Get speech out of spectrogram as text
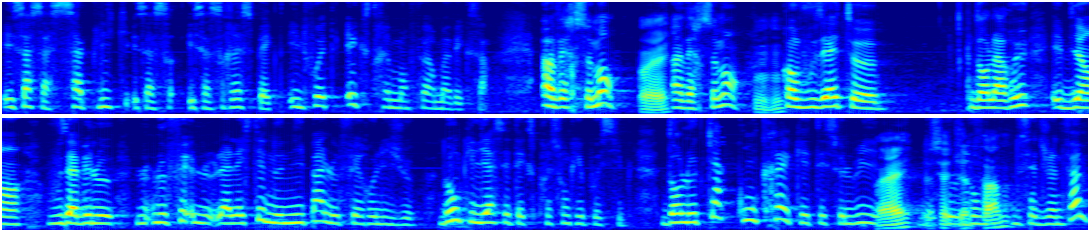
Et ça, ça s'applique et ça, et ça se respecte. il faut être extrêmement ferme avec ça. Inversement, inversement mhm. quand vous êtes dans la rue, eh bien, vous avez le, fait, la laïcité ne nie pas le fait religieux. Donc, il y a cette expression qui est possible. Dans le cas concret qui était celui de, cette jeune femme,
